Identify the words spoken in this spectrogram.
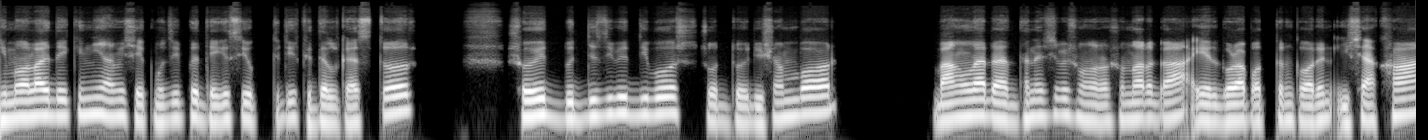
হিমালয় দেখিনি, আমি শেখ মুজিবকে দেখেছি উক্তিটি ফিদেল ক্যাস্টর শহীদ বুদ্ধিজীবী দিবস, চোদ্দই ডিসেম্বর। বাংলার রাজধানী হিসেবে সোনার গা, এর গোড়াপত্তন করেন ঈশা খাঁ।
